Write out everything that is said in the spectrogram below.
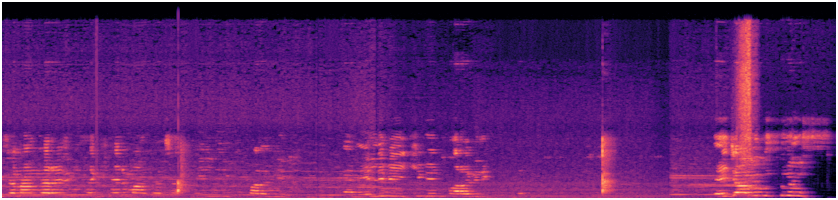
Biz hemen garajımıza gidelim arkadaşlar. 52 para biriktirdim. Yani 52 bin para biriktirdim. Heyecanlı mısınız?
